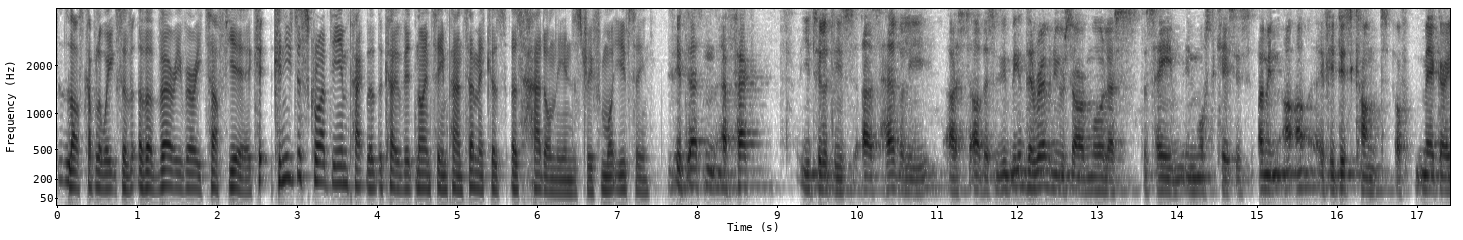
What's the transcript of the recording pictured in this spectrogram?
last couple of weeks of, of a very, very tough year. C- can you describe the impact that the COVID 19 pandemic has, has had on the industry from what you've seen? It doesn't affect utilities as heavily as others. The revenues are more or less the same in most cases. I mean, uh, uh, if you discount of mega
